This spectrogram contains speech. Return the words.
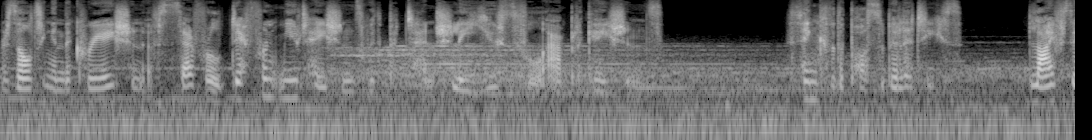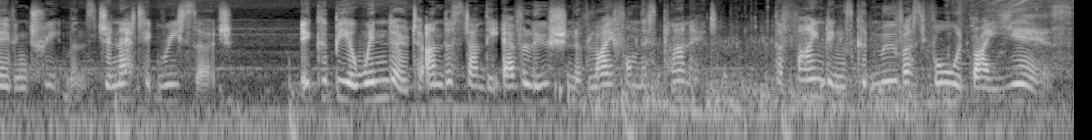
resulting in the creation of several different mutations with potentially useful applications. Think of the possibilities life saving treatments, genetic research. It could be a window to understand the evolution of life on this planet. The findings could move us forward by years.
